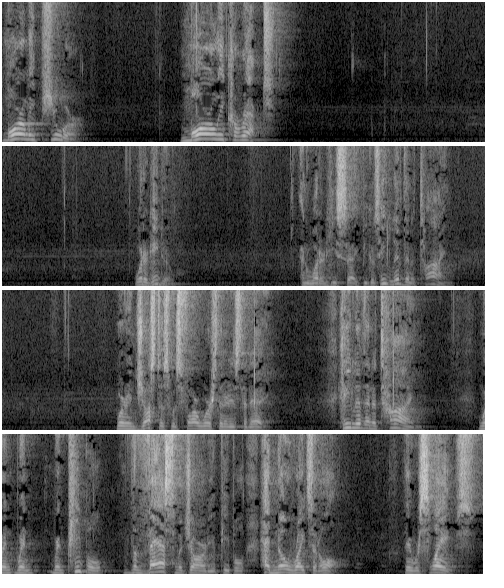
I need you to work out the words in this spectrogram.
morally pure, morally correct, What did he do? And what did he say? Because he lived in a time where injustice was far worse than it is today. He lived in a time when, when, when people, the vast majority of people, had no rights at all. They were slaves,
